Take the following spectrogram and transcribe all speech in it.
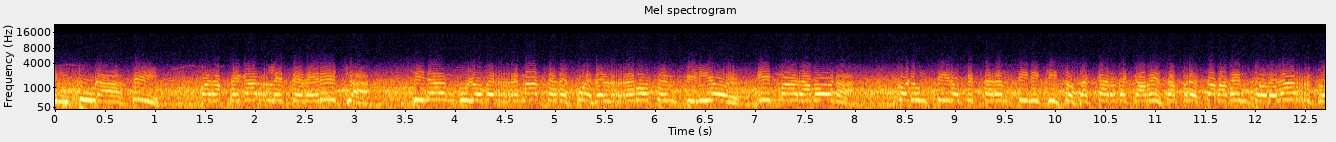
Cintura así para pegarle de derecha sin ángulo de remate después del rebote en Filiol y Maradona con un tiro que Tarantini quiso sacar de cabeza pero estaba dentro del arco.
